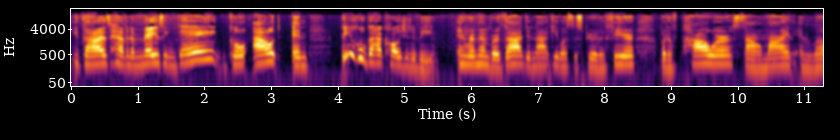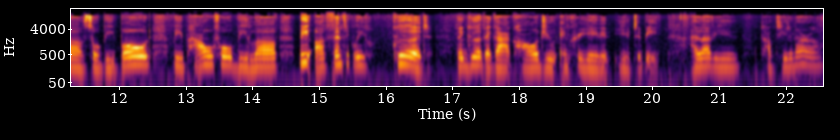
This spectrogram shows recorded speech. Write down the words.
You guys have an amazing day. Go out and be who God calls you to be. And remember, God did not give us the spirit of fear, but of power, sound mind, and love. So be bold, be powerful, be love, be authentically good, the good that God called you and created you to be. I love you. Talk to you tomorrow.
